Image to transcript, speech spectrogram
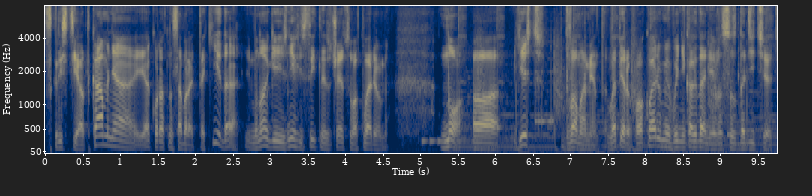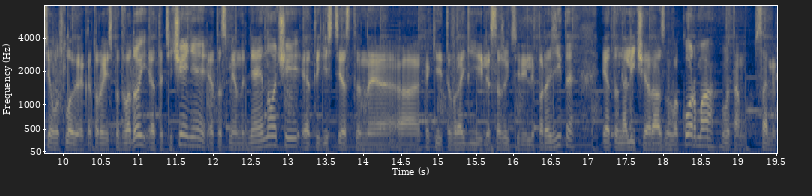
скрести от камня и аккуратно собрать. Такие, да, и многие из них действительно изучаются в аквариуме. Но э, есть два момента. Во-первых, в аквариуме вы никогда не воссоздадите те условия, которые есть под водой. Это течение, это смена дня и ночи, это естественные э, какие-то враги или сожители или паразиты, это наличие разного корма. Вы там сами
